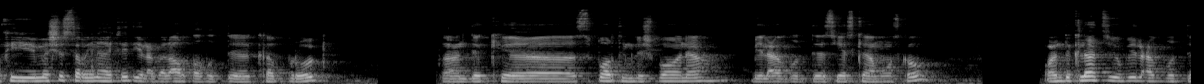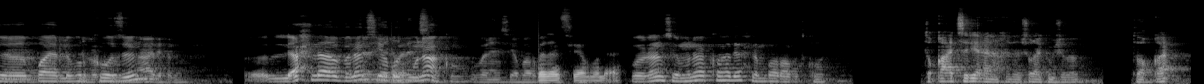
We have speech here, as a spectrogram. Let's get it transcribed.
في مانشستر يونايتد يلعب على ارضه ضد كلوب بروج عندك آه، سبورتنج لشبونة بيلعب ضد سي إس كا موسكو. وعندك لاتزيو بيلعب ضد آه، باير ليفركوزن. هذه حلوة. الاحلى فالنسيا ضد موناكو. وفالنسيا برضه فالنسيا منى فالنسيا موناكو هذه أحلى مباراة بتكون. توقعات سريعة ناخذها إيش رأيكم يا شباب؟ توقع؟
